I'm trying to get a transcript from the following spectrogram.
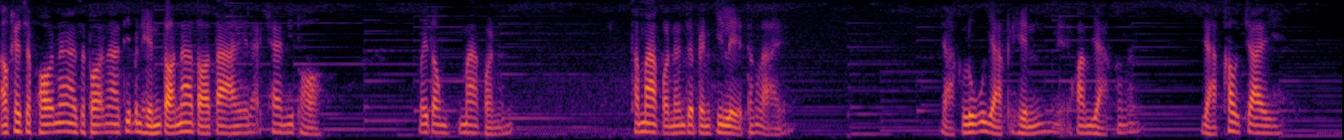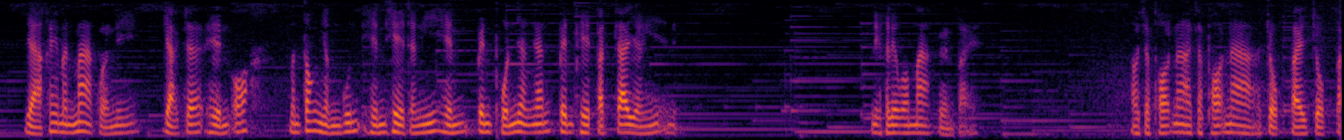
เอาแค่เฉพาะหน้า เฉพาะหน้าที่มันเห็นต่อหน้าต่อตานี่แหละแค่นี้พอ ไม่ต้องมากกว่านั้น ถ้ามากกว่านั้นจะเป็นกิเลสทั้งหลาย อยากรู้อยากเห็นเนี่ยความอยากทั้งนั้น อยากเข้าใจ อยากให้มันมากกว่านี้ อยากจะเห็นอ๋อมันต้องอย่างงุ้นเห็นเหตุอย่างนี้เห็นเป็นผลอย่างนั้น เป็นเหตุปัจจัยอย่างนี้ นี่เขาเรียกว่ามากเกินไป เอาเฉพาะหน้าเฉพาะหน้าจบไปจบไป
